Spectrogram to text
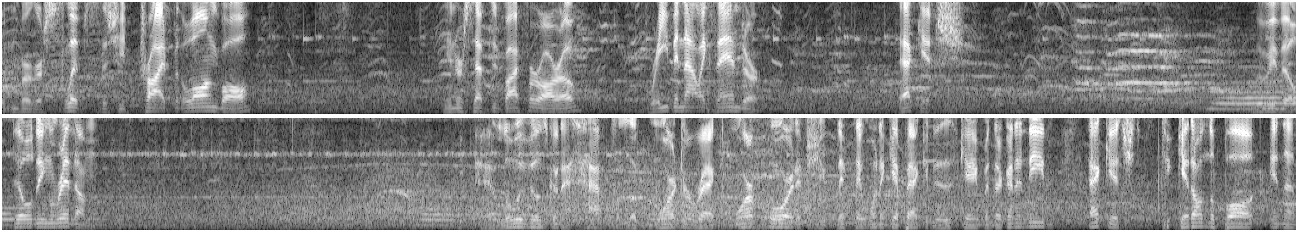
Guttenberger slips as she tried for the long ball. Intercepted by Ferraro. Raven Alexander. Ekic. Louisville building rhythm. Yeah, Louisville's going to have to look more direct, more forward if she if they want to get back into this game, and they're going to need Ekic to get on the ball in a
